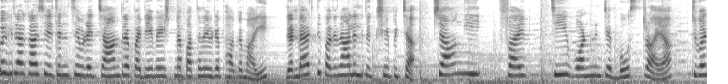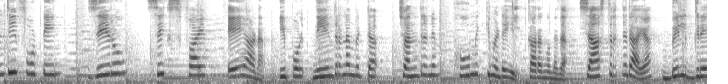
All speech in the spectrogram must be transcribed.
ബഹിരാകാശ ഏജൻസിയുടെ ചാന്ദ്ര പര്യവേഷണ പദ്ധതിയുടെ ഭാഗമായി രണ്ടായിരത്തി പതിനാലിൽ വിക്ഷേപിച്ച ചാങ് ഇ ഫൈവ് ടി വണ്ണിന്റെ ബൂസ്റ്ററായ twenty fourteen zero six five A ആണ് ഇപ്പോൾ നിയന്ത്രണം വിട്ട് ചന്ദ്രനും ഭൂമിക്കുമിടയിൽ കറങ്ങുന്നത്. ശാസ്ത്രജ്ഞരായ ബിൽ ഗ്രേ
